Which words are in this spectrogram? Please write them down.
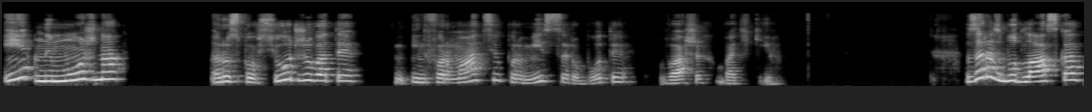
І не можна розповсюджувати інформацію про місце роботи ваших батьків. Зараз, будь ласка,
